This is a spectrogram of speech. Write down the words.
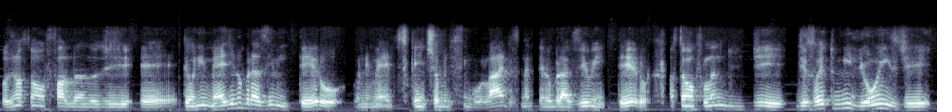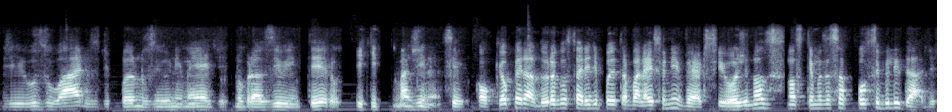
Hoje nós estamos falando de é, ter Unimed no Brasil inteiro, Unimed, que a gente chama de singulares, né? Tem no Brasil inteiro. Nós estamos falando de 18 milhões de, de usuários de planos em Unimed no Brasil inteiro. E que, imagina, se qualquer operadora gostaria de poder trabalhar esse universo. E hoje nós, nós temos essa possibilidade.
